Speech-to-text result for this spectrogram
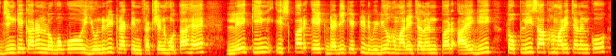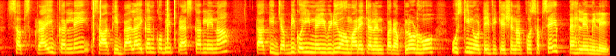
जिनके कारण लोगों को यूनरी ट्रैक्ट इन्फेक्शन होता है। लेकिन इस पर एक डेडिकेटेड वीडियो हमारे चैनल पर आएगी। तो प्लीज़ आप हमारे चैनल को सब्सक्राइब कर लें, साथ ही बेल आइकन को भी प्रेस कर लेना, ताकि जब भी कोई नई वीडियो हमारे चैनल पर अपलोड हो, उसकी नोटिफिकेशन आपको सबसे पहले मिले।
